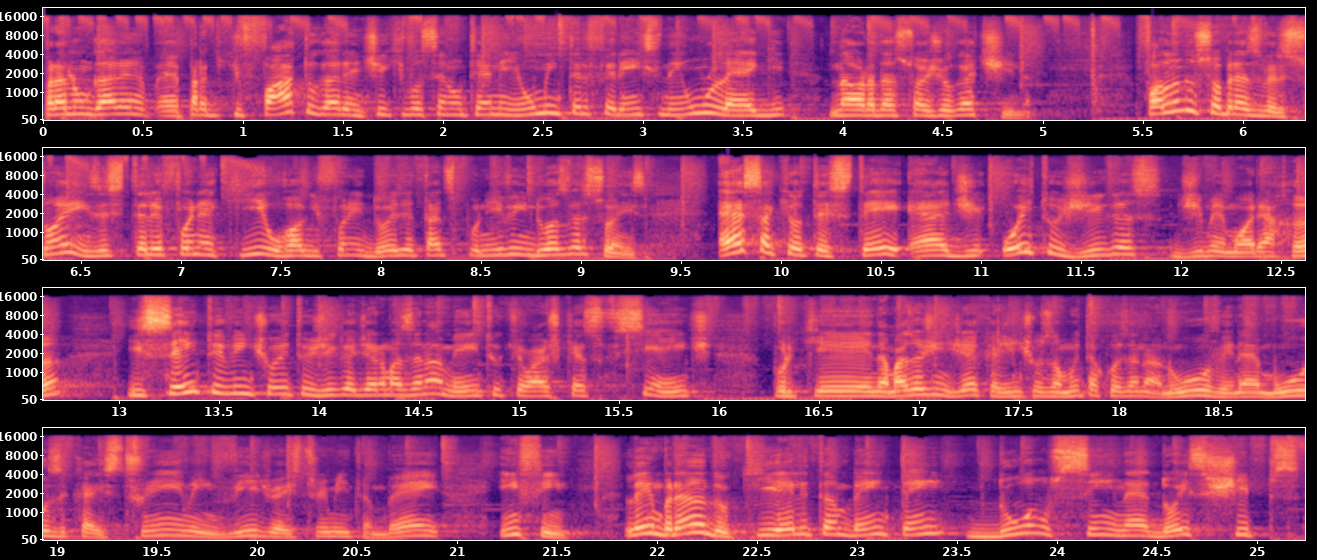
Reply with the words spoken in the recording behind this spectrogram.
para não é, para de fato garantir que você não tenha nenhuma interferência, nenhum lag na hora da sua jogatina. Falando sobre as versões, esse telefone aqui, o ROG Phone 2, está disponível em duas versões. Essa que eu testei é a de 8 GB de memória RAM e 128 GB de armazenamento, que eu acho que é suficiente, porque ainda mais hoje em dia que a gente usa muita coisa na nuvem, né? Música, streaming, vídeo é streaming também, enfim. Lembrando que ele também tem dual SIM, né? Dois chips.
